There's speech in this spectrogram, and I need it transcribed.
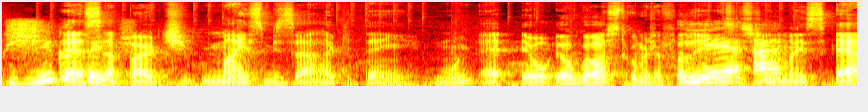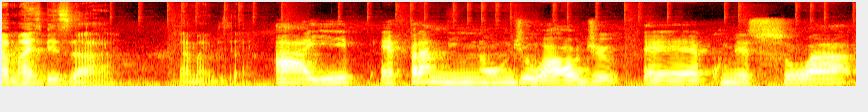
gigantesco. Essa é a parte mais bizarra que tem. Muito, é, eu, eu gosto, como eu já falei, E é desse estilo, a- mas é a mais bizarra. É a mais bizarra. Aí é pra mim onde o áudio é, começou a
